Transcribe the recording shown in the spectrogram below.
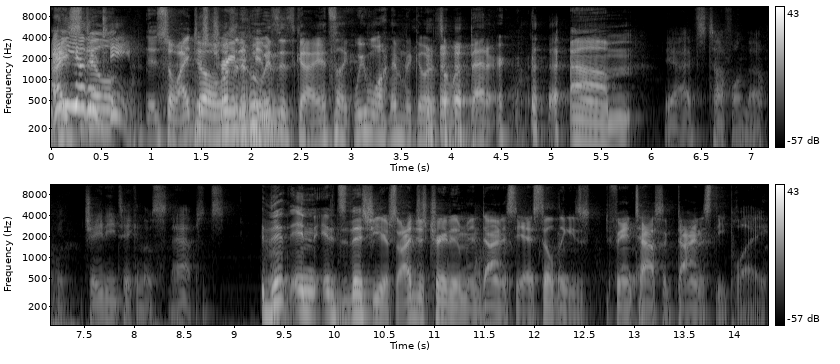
I Any other still- team? So I just no, traded wasn't, who him. is this guy? It's like we want him to go to someone better. Um, Yeah, it's a tough one though. With JD taking those snaps, it's This, and it's this year, so I just traded him in Dynasty. I still think he's fantastic Dynasty play.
